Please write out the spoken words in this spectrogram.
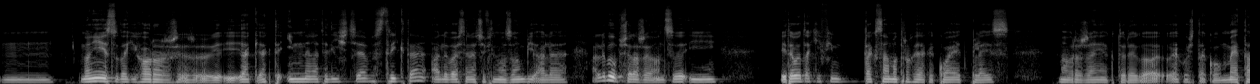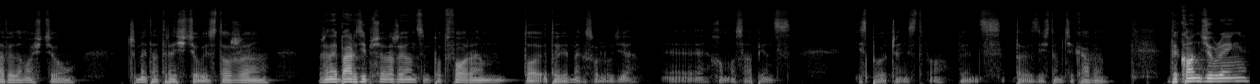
Mm, no nie jest to taki horror jak, jak te inne na tej liście stricte, ale właśnie raczej film o zombie, ale, ale był przerażający i, i to był taki film tak samo trochę jak A Quiet Place, mam wrażenie, którego jakąś taką meta wiadomością czy metatreścią jest to, że, że najbardziej przerażającym potworem to, to jednak są ludzie, e, homo sapiens i społeczeństwo, więc to jest gdzieś tam ciekawe. The Conjuring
